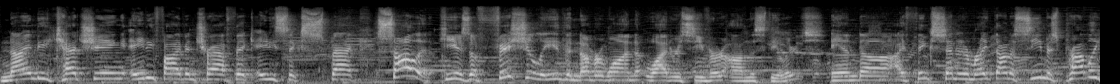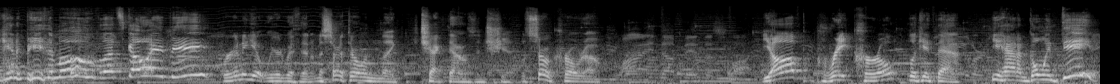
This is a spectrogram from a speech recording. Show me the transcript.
90 catching, 85 in traffic, 86 spec. Solid. He is officially the number one wide receiver on the Steelers. And uh, I think sending him right down a seam is probably going to be the move. Let's go, AB. We're going to get weird with it. I'm going to start throwing like check downs and shit. Let's throw a curl route. Yup. Great curl. Look at that. He had him going deep.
